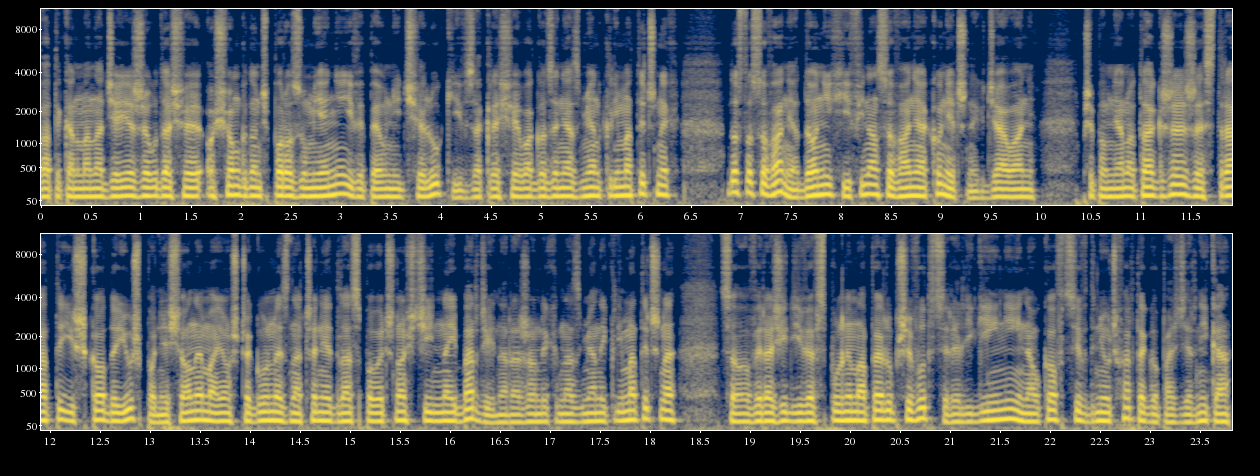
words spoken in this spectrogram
Watykan ma nadzieję, że uda się osiągnąć porozumienie i wypełnić luki w zakresie łagodzenia zmian klimatycznych, dostosowania do nich i finansowania koniecznych działań. Przypomniano także, że straty i szkody już poniesione mają szczególne znaczenie dla społeczności najbardziej narażonych na zmiany klimatyczne, co wyrazili we wspólnym apelu przywódcy religijni i naukowcy w dniu 4 października.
